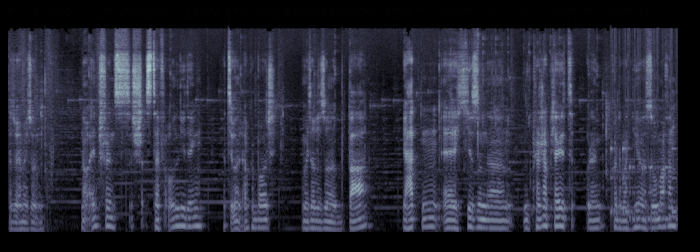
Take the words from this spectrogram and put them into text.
Also wir haben hier so ein No Entrance Staff Only Ding. Hat jemand abgebaut. Und mit drin so eine Bar. Wir hatten äh, hier so eine, eine Pressure Plate und dann konnte man hier so machen.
